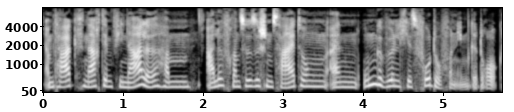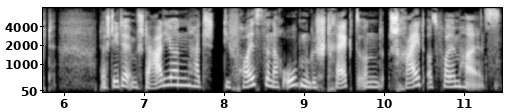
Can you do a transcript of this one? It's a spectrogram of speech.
Am Tag nach dem Finale haben alle französischen Zeitungen ein ungewöhnliches Foto von ihm gedruckt. Da steht er im Stadion, hat die Fäuste nach oben gestreckt und schreit aus vollem Hals.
